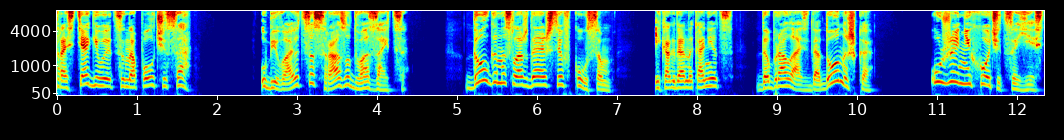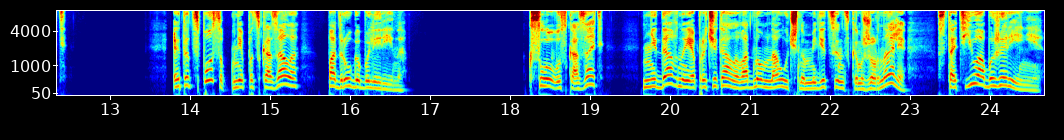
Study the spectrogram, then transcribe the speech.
растягивается на полчаса. Убиваются сразу два зайца. Долго наслаждаешься вкусом, и когда, наконец, добралась до донышка, уже не хочется есть. Этот способ мне подсказала подруга-балерина. К слову сказать, недавно я прочитала в одном научном медицинском журнале статью об ожирении.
